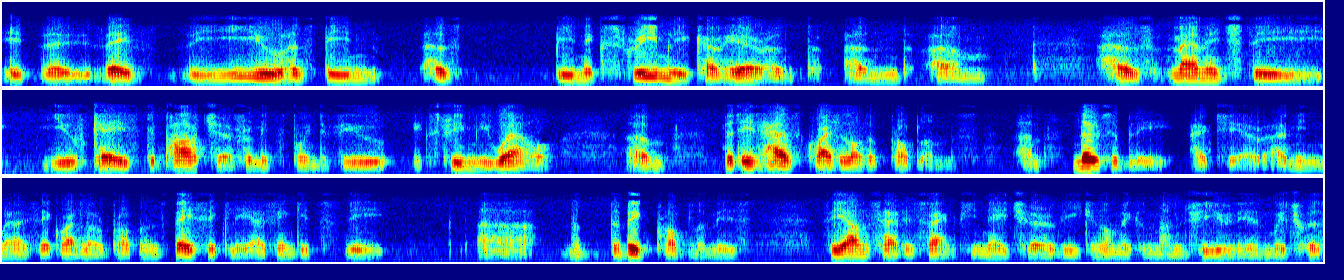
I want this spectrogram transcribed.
it, the, the, EU has been has been extremely coherent and um, managed the UK's departure from its point of view extremely well, um, but it has quite a lot of problems. Um, notably, actually, I mean, when I say quite a lot of problems, basically, I think it's the uh, the, the big problem is the unsatisfactory nature of economic and monetary union, which was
